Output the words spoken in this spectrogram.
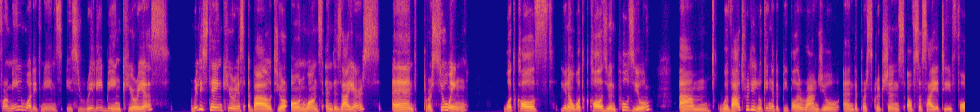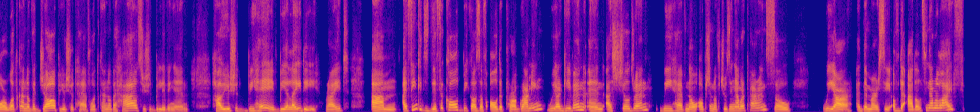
for me, what it means is really being curious, really staying curious about your own wants and desires and pursuing what calls, you know, what calls you and pulls you um, without really looking at the people around you and the prescriptions of society for what kind of a job you should have, what kind of a house you should be living in, how you should behave, be a lady, right? Um, I think it's difficult because of all the programming we are given. And as children, we have no option of choosing our parents. So we are at the mercy of the adults in our life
